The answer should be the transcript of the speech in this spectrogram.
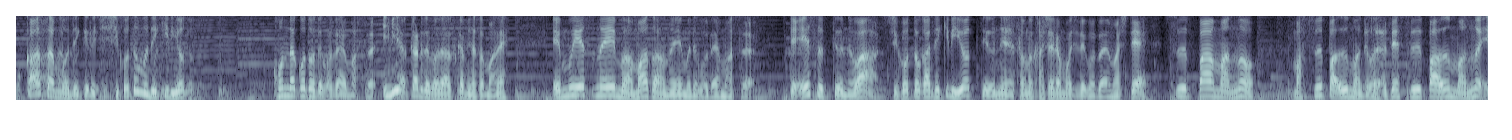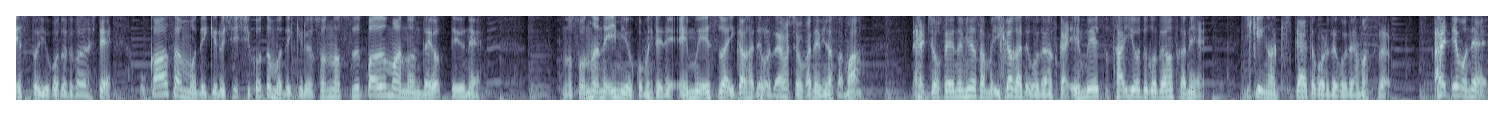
お母さんもできるし仕事もできるよ。こんなことでございます。意味わかるでございますか？皆様ね。MS の M はマザーの M でございます。で S っていうのは仕事ができるよっていうねその頭文字でございましてスーパーマンのまあ、スーパーウーマンでございますね。スーパーウーマンの S ということでございましてお母さんもできるし仕事もできるそんなスーパーウーマンなんだよっていうねあのそんなね意味を込めてね MS はいかがでございましょうかね皆様。女性の皆様いかがでございますか？MS 採用でございますかね？意見が聞きたいところでございます。はいでもね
